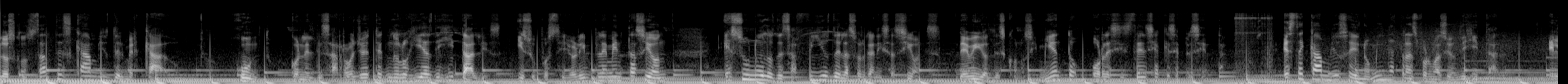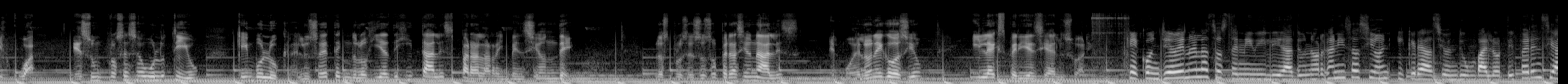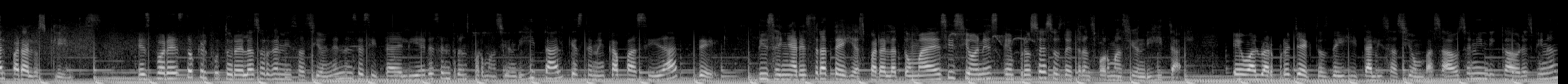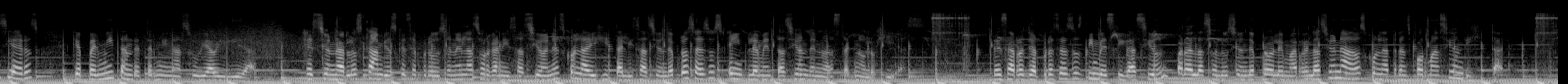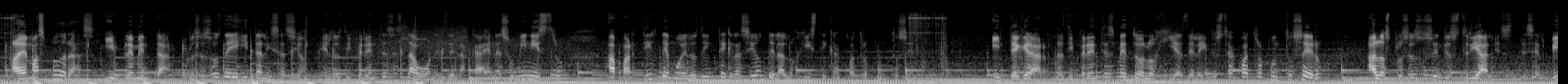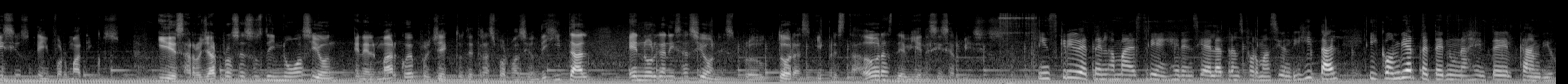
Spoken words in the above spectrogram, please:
Los constantes cambios del mercado, junto con el desarrollo de tecnologías digitales y su posterior implementación, es uno de los desafíos de las organizaciones debido al desconocimiento o resistencia que se presenta. Este cambio se denomina transformación digital, el cual es un proceso evolutivo que involucra el uso de tecnologías digitales para la reinvención de los procesos operacionales, el modelo de negocio y la experiencia del usuario. Que conlleven a la sostenibilidad de una organización y creación de un valor diferencial para los clientes. Es por esto que el futuro de las organizaciones necesita de líderes en transformación digital que estén en capacidad de diseñar estrategias para la toma de decisiones en procesos de transformación digital, evaluar proyectos de digitalización basados en indicadores financieros que permitan determinar su viabilidad, gestionar los cambios que se producen en las organizaciones con la digitalización de procesos e implementación de nuevas tecnologías. Desarrollar procesos de investigación para la solución de problemas relacionados con la transformación digital. Además podrás implementar procesos de digitalización en los diferentes eslabones de la cadena de suministro a partir de modelos de integración de la logística 4.0. Integrar las diferentes metodologías de la industria 4.0 a los procesos industriales de servicios e informáticos y desarrollar procesos de innovación en el marco de proyectos de transformación digital en organizaciones productoras y prestadoras de bienes y servicios. Inscríbete en la Maestría en Gerencia de la Transformación Digital y conviértete en un agente del cambio.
